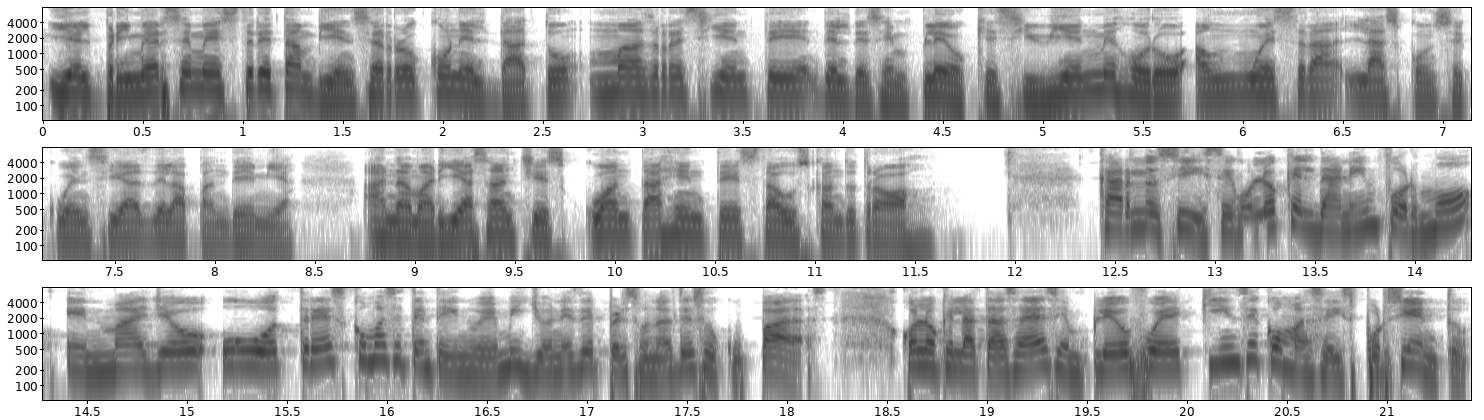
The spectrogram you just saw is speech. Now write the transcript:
Y el primer semestre también cerró con el dato más reciente del desempleo, que si bien mejoró, aún muestra las consecuencias de la pandemia. Ana María Sánchez, ¿cuánta gente está buscando trabajo? Carlos, sí, según lo que el DANE informó, en mayo hubo 3,79 millones de personas desocupadas, con lo que la tasa de desempleo fue de 15,6%.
